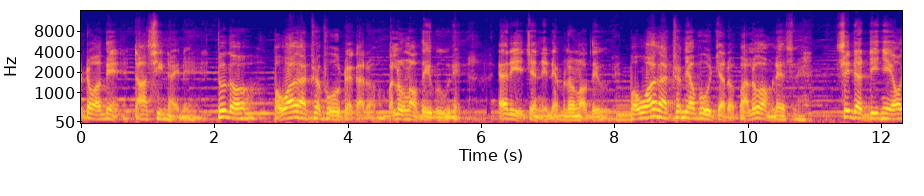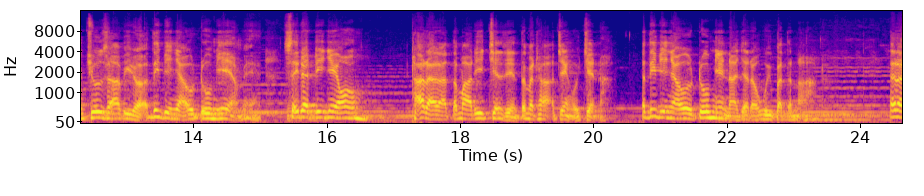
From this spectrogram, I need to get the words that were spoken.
အတော်အသင့်တားဆီးနိုင်တယ်သို့တော့ ဘဝကထွက်ဖို့အတွက်ကတော့မလုံလောက်သေးဘူးတဲ့အဲ့ဒီအကျင့်နေနဲ့မလုံလောက်သေးဘူးတဲ့ဘဝကထွက်မြောက်ဖို့ကြတော့ဘာလို့အောင်လဲဆိုရင်စိတ်ဓာတ်တည်ငြိမ်အောင်ကြိုးစားပြီးတော့အသိပညာကိုတိုးမြင့်ရမယ်စိတ်ဓာတ်တည်ငြိမ်အောင်ထားတာကတမာတိကျင့်စဉ်သမထအကျင့်ကိုကျင့်တာအသိပညာကိုတိုးမြင့်တာကြတော့ဝိပဿနာအဲ့ဒါ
